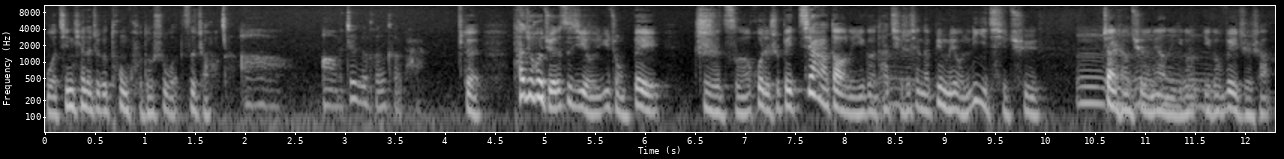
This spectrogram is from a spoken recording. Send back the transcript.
我今天的这个痛苦都是我自找的？哦哦，这个很可怕。对他就会觉得自己有一种被指责或者是被架到了一个他其实现在并没有力气去嗯，站上去的那样的一个、一个位置上。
